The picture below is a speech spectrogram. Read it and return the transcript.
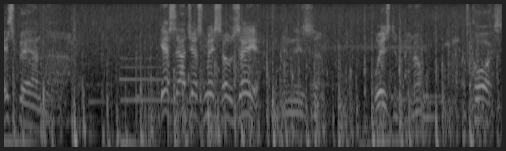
It's been... Uh, guess I just miss Hosea and his uh, wisdom, you know? Of course.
